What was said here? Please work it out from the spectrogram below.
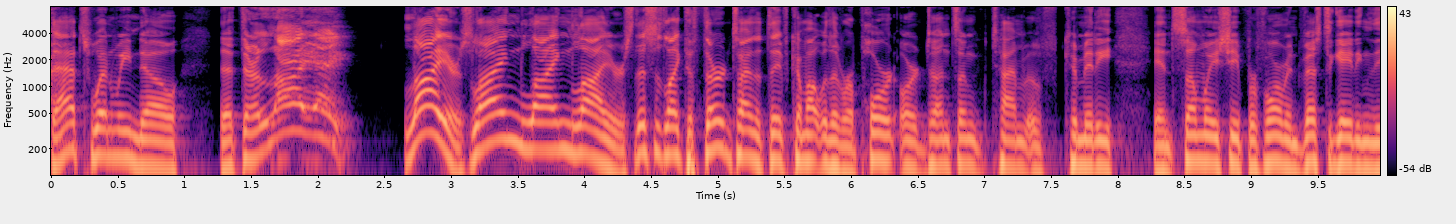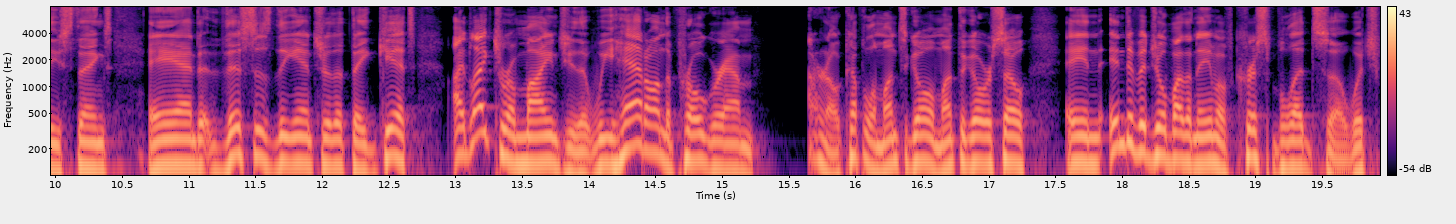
that's when we know that they're lying. Liars, lying, lying, liars. This is like the third time that they've come out with a report or done some time of committee in some way, shape, or form investigating these things. And this is the answer that they get. I'd like to remind you that we had on the program I don't know, a couple of months ago, a month ago or so, an individual by the name of Chris Bledsoe, which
